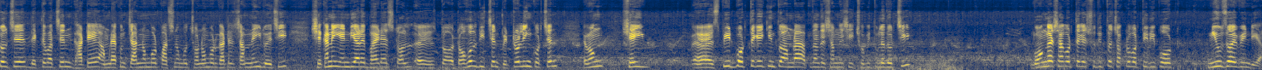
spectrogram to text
চলছে, দেখতে পাচ্ছেন ঘাটে। আমরা এখন চার নম্বর, পাঁচ নম্বর, ছ নম্বর ঘাটের সামনেই রয়েছি। সেখানেই এনডিআরএফ ভাইরা স্টল টহল দিচ্ছেন, পেট্রোলিং করছেন এবং সেই স্পিড বোট থেকেই কিন্তু আমরা আপনাদের সামনে সেই ছবি তুলে ধরছি। গঙ্গাসাগর থেকে Sudipta Chakraborty report, News Web India.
